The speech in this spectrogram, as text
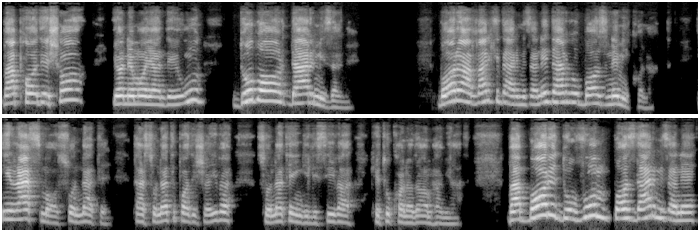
و پادشاه یا نماینده اون دو بار در می‌زنه. بار اول که در می‌زنه در رو باز نمی‌کنند. این رسم ها سنته در سنت پادشاهی و سنت انگلیسی و که تو کانادا هم همین هست. و بار دوم باز در می‌زنه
